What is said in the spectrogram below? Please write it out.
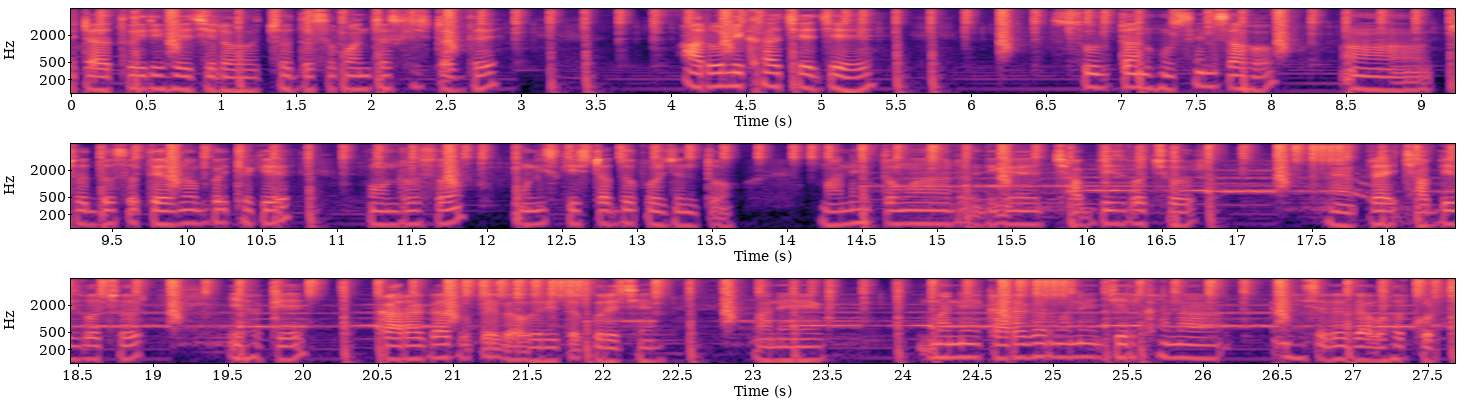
এটা তৈরি হয়েছিল চোদ্দোশো পঞ্চাশ খ্রিস্টাব্দে। আরও লেখা আছে যে সুলতান হুসেন শাহ চোদ্দোশো তিরানব্বই থেকে পনেরোশো উনিশ খ্রিস্টাব্দ পর্যন্ত মানে তোমার এদিকে ছাব্বিশ বছর হ্যাঁ প্রায় ছাব্বিশ বছর ইহাকে কারাগার রূপে ব্যবহৃত করেছেন। মানে মানে কারাগার মানে জেলখানা হিসেবে ব্যবহার করত।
